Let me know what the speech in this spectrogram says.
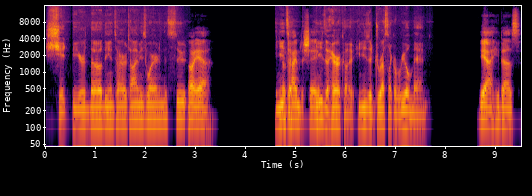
shit beard though the entire time he's wearing in this suit Oh yeah, he no needs a, time to shave. he needs a haircut he needs to dress like a real man yeah, he does.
